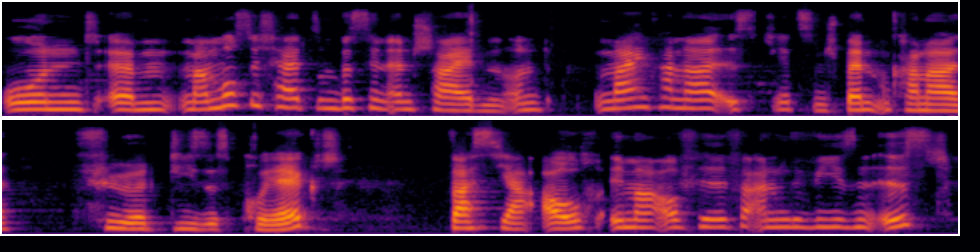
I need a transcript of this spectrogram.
Und ähm, man muss sich halt so ein bisschen entscheiden. Und mein Kanal ist jetzt ein Spendenkanal für dieses Projekt, was ja auch immer auf Hilfe angewiesen ist,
